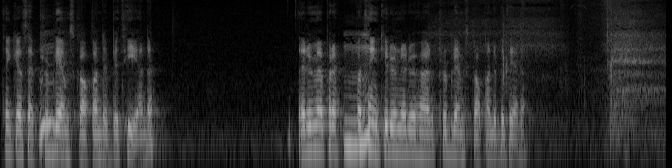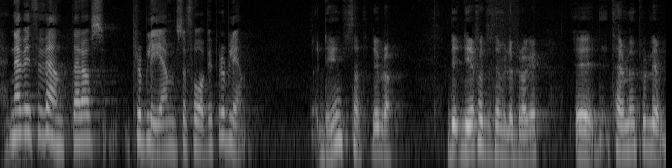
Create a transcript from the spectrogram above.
tänker jag säga problemskapande beteende. Är du med på det? Vad tänker du när du hör problemskapande beteende? När vi förväntar oss problem så får vi problem. Det är intressant, det är bra. Det, det är faktiskt en väldigt bra grej. Eh, termen problem,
